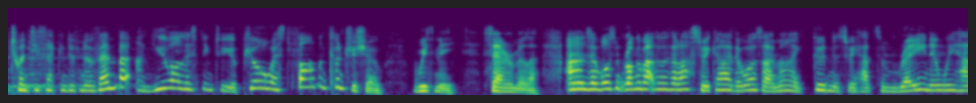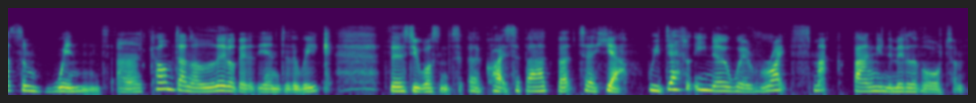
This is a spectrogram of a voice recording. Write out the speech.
the 22nd of November, and you are listening to your Pure West Farm and Country Show with me, Sarah Miller. And I wasn't wrong about the weather last week either, was I? My goodness, we had some rain and we had some wind. Uh, calmed down a little bit at the end of the week. Thursday wasn't uh, quite so bad, but uh, yeah, we definitely know we're right smack bang in the middle of autumn.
